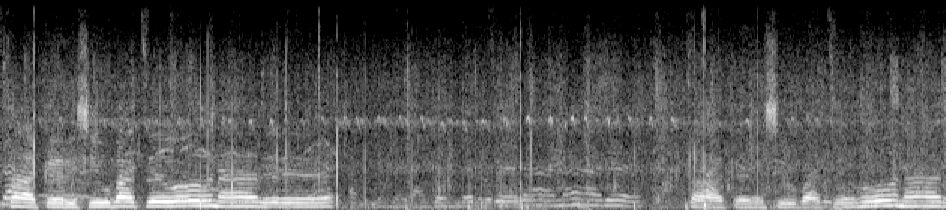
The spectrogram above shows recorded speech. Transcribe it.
साखर शिवबाच होणार. साखर शिवबाच होणार.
